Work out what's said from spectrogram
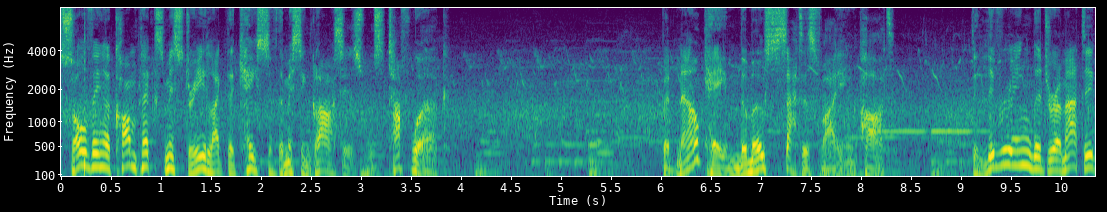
Solving a complex mystery like the case of the missing glasses was tough work. But now came the most satisfying part delivering the dramatic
